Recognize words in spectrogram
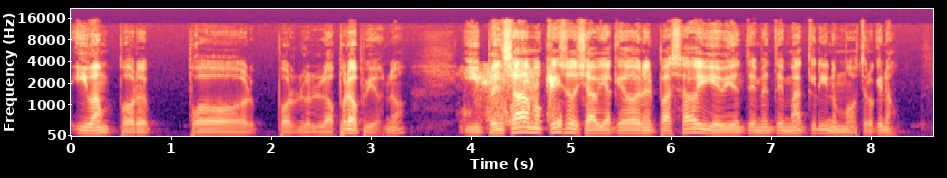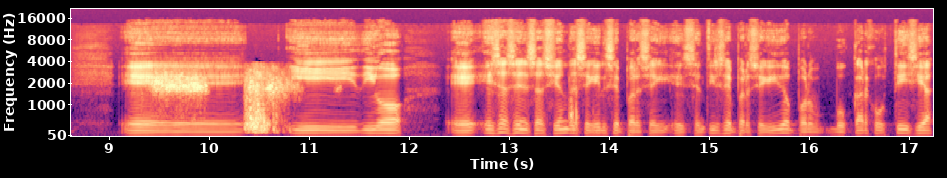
iban por, por, por los propios, ¿no? Y pensábamos que eso ya había quedado en el pasado y evidentemente Macri nos mostró que no. Eh, y digo, eh, esa sensación de seguirse sentirse perseguido por buscar justicia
